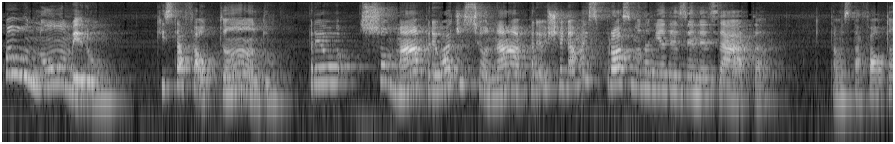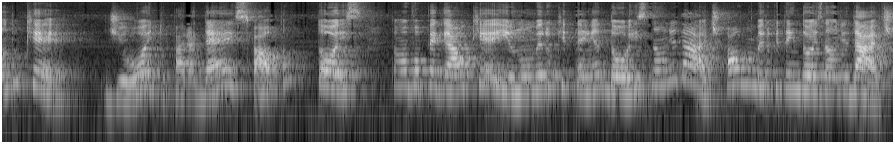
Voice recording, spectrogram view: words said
Qual o número que está faltando para eu somar, para eu adicionar, para eu chegar mais próximo da minha dezena exata. Então, está faltando o quê? De 8 para 10, faltam 2. Então, eu vou pegar o que aí? O número que tenha 2 na unidade. Qual o número que tem 2 na unidade?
